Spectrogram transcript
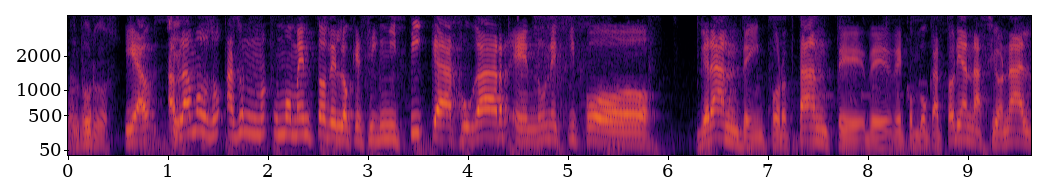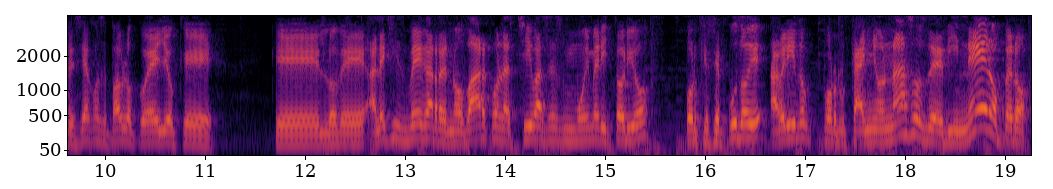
Al Burgos. Y hablamos hace un, momento de lo que significa jugar en un equipo grande, importante, de, convocatoria nacional. Decía José Pablo Coello que, que lo de Alexis Vega renovar con las Chivas es muy meritorio porque se pudo haber ido por cañonazos de dinero, pero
